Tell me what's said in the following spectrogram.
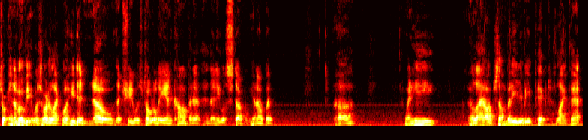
so in the movie it was sort of like well he didn't know that she was totally incompetent and then he was stuck you know but uh, when he allowed somebody to be picked like that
